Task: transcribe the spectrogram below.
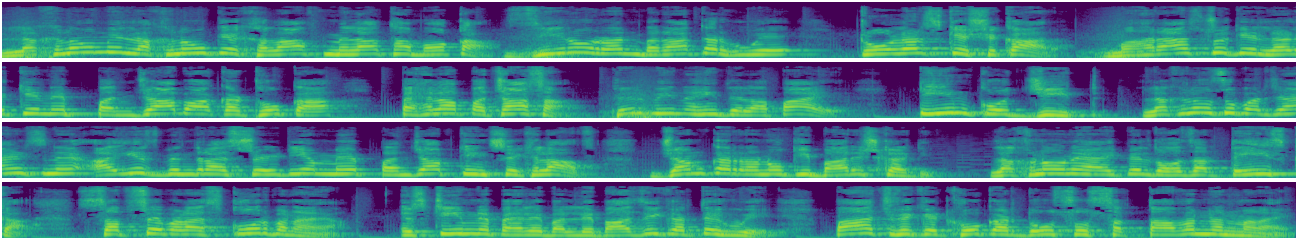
लखनऊ में लखनऊ के खिलाफ मिला था मौका। ज़ीरो रन बनाकर हुए ट्रोलर्स के शिकार। महाराष्ट्र के लड़के ने पंजाब आकर ठोका पहला पचासा, फिर भी नहीं दिला पाए। टीम को जीत। लखनऊ सुपर जायंट्स ने आईएस बिंद्रा स्टेडियम में पंजाब किंग्स के खिलाफ जमकर रनों की बारिश कर दी। लखनऊ ने आईपीएल 2023 का सबसे बड़ा स्कोर बनाया। इस टीम ने पहले बल्लेबाजी करते हुए पाँच विकेट खोकर दो सौ सत्तावन रन बनाए।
